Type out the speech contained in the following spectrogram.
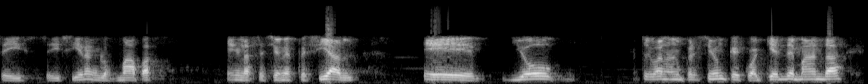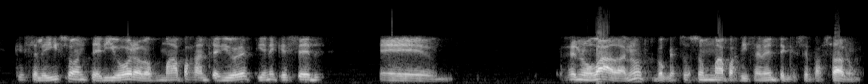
se, se hicieran los mapas en la sesión especial. Eh, yo estoy la impresión que cualquier demanda que se le hizo anterior a los mapas anteriores tiene que ser eh, renovada, ¿no? Porque estos son mapas diferentes que se pasaron.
